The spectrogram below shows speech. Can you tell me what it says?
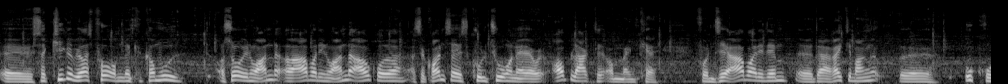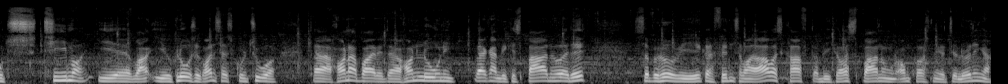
Øh, så kigger vi også på, om den kan komme ud og så i nogle andre, og arbejde i nogle andre afgrøder. Altså grøntsagskulturen er jo oplagte, om man kan få den til at arbejde i dem. Øh, der er rigtig mange øh, ukrudtstimer i, i økologiske grøntsagskulturer. Der er håndarbejde, der er håndlugning. Hver gang vi kan spare noget af det, så behøver vi ikke at finde så meget arbejdskraft, og vi kan også spare nogle omkostninger til lønninger.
